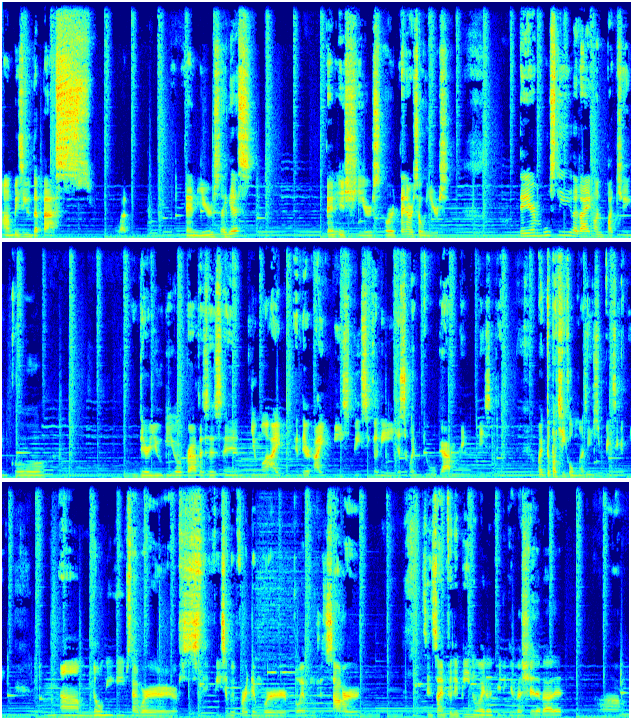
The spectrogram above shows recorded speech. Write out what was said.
Um, basically the past what 10 years I guess? 10-ish years or 10 or so years. They are mostly relying on pachinko their Yu-Gi-Oh practices and yung mga IP, and their IPs basically just went to gambling basically. Went to pachinko machines basically um, the only games that were feasible for them were Pro Evolution Soccer. Since I'm Filipino I don't really give a shit about it. Um,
